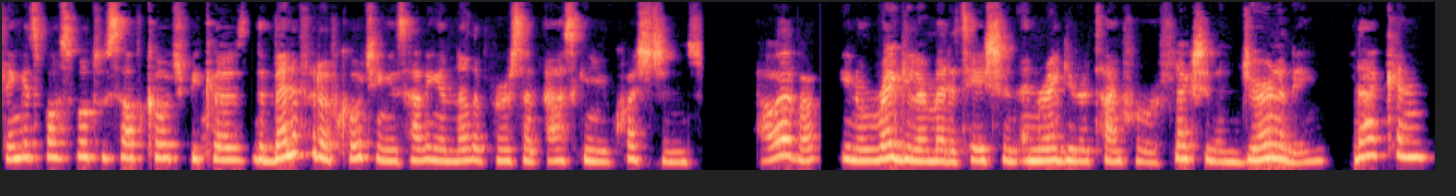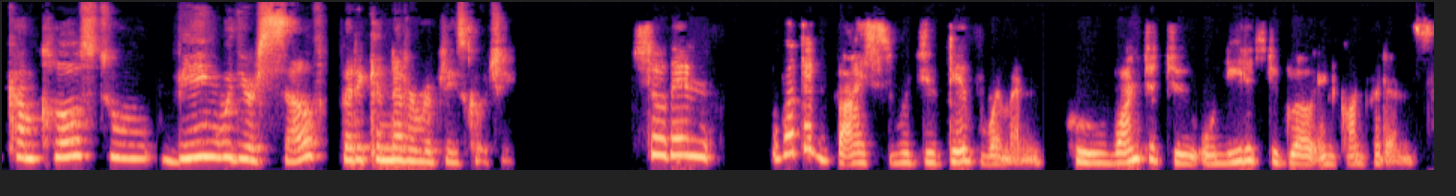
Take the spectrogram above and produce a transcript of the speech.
think it's possible to self coach because the benefit of coaching is having another person asking you questions However, you know, regular meditation and regular time for reflection and journaling, that can come close to being with yourself, but it can never replace coaching. So then what advice would you give women who wanted to or needed to grow in confidence?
